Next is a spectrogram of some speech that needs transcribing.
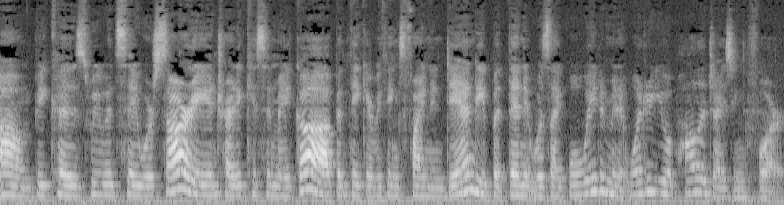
Um, because we would say we're sorry and try to kiss and make up and think everything's fine and dandy, but then it was like, well, wait a minute, what are you apologizing for?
